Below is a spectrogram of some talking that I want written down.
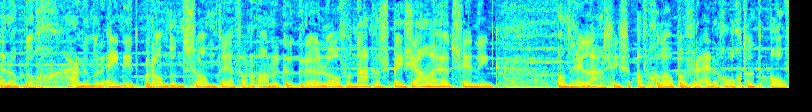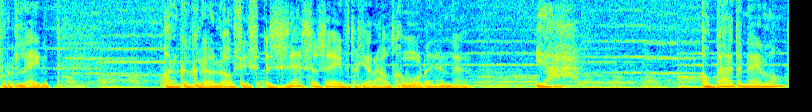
En ook nog haar nummer 1 hit Brandend Zand hè, van Anneke Greulow. Vandaag een speciale uitzending, want helaas is afgelopen vrijdagochtend overleden. Anneke Greulow is 76 jaar oud geworden en eh, ja, ook buiten Nederland,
